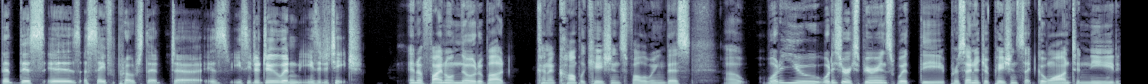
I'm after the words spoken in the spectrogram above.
that this is a safe approach that uh, is easy to do and easy to teach. And a final note about kind of complications following this uh, what are you what is your experience with the percentage of patients that go on to need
